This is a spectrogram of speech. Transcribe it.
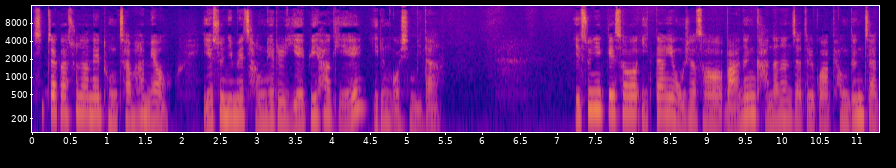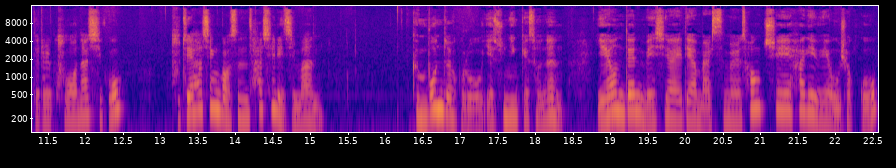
십자가 순환에 동참하며 예수님의 장례를 예비하기에 이른 것입니다. 예수님께서 이 땅에 오셔서 많은 가난한 자들과 병든 자들을 구원하시고 구제하신 것은 사실이지만 근본적으로 예수님께서는 예언된 메시아에 대한 말씀을 성취하기 위해 오셨고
